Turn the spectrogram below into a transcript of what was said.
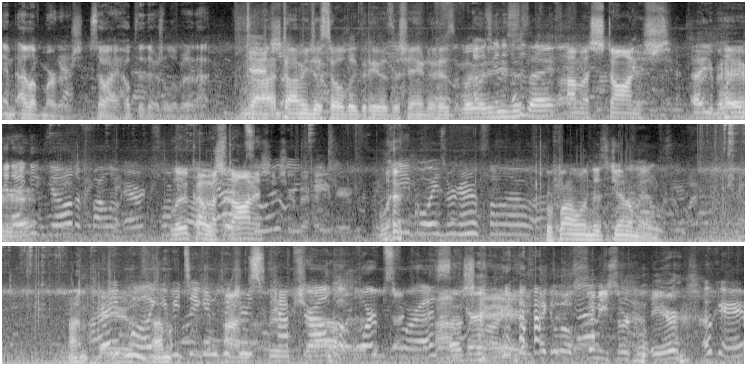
and I love murders. So I hope that there's a little bit of that. Yeah, Tommy just told Luke that he was ashamed of his. What, what did you just say? I'm astonished. At your behavior. Can I get y'all to follow Eric for Luke, I'm Oh, sure. astonished at your behavior. Hey boys, we're gonna follow. Uh, we're following this gentleman. I'm, Alright, Paul, I'm- you be taking pictures, capture all the orbs for us. Okay. Make a little semicircle here. Okay.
